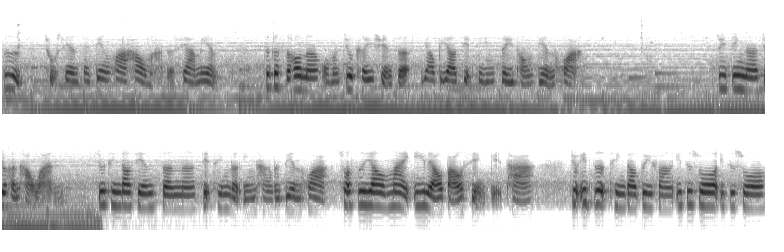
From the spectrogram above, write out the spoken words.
字出现在电话号码的下面。这个时候呢，我们就可以选择要不要接听这一通电话。最近呢，就很好玩。就听到先生呢接听了银行的电话，说是要卖医疗保险给他，就一直听到对方一直说一直说，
